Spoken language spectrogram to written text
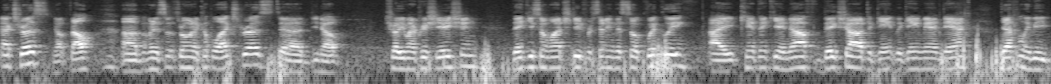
extras. No, fell. Uh, I'm going to throw in a couple extras to, you know, show you my appreciation. Thank you so much, dude, for sending this so quickly. I can't thank you enough. Big shout out to game, the game man Dan. Definitely be,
